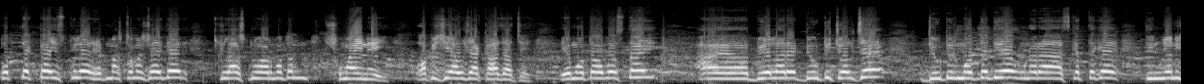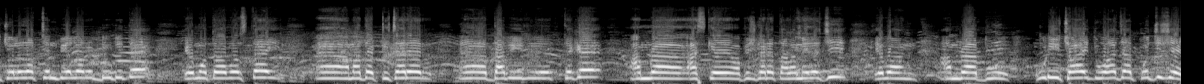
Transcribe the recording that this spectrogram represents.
প্রত্যেকটা স্কুলের হেডমাস্টারমশাইদের ক্লাস নেওয়ার মতন সময় নেই। অফিসিয়াল যা কাজ আছে। এ মতো অবস্থায় বিএলআরের ডিউটি চলছে। ডিউটির মধ্য দিয়ে ওনারা আজকের থেকে তিনজনই চলে যাচ্ছেন বিএলআরের ডিউটিতে। এ মতো অবস্থায় আমাদের টিচারের দাবির থেকে আমরা আজকে অফিস ঘরে তালা মেরেছি এবং আমরা দু কুড়ি ছয় দু হাজার পঁচিশে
